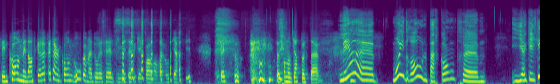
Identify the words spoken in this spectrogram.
C'est le cône, mais dans ce cas-là, faites un cône gros comme la Tour Eiffel, puis mettez-le quelque part dans un autre quartier. Faites ça. ça sera notre carte postale. Léa, euh, moins drôle, par contre, euh, il y a quelqu'un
